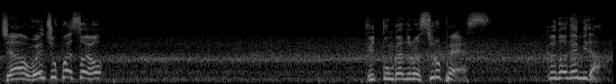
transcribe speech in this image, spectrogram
자 왼쪽 봤어요. 뒷공간으로 스루 패스. 끊어냅니다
